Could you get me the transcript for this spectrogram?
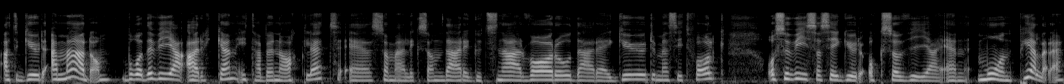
att Gud är med dem, både via arken i tabernaklet eh, som är liksom där är Guds närvaro, där är Gud med sitt folk och så visar sig Gud också via en månpelare.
